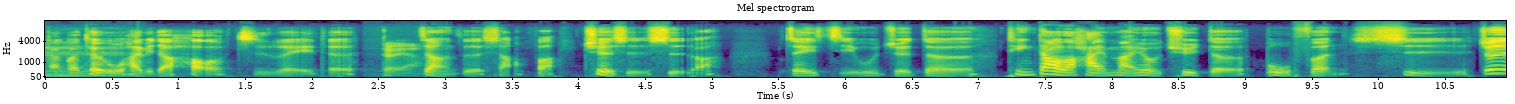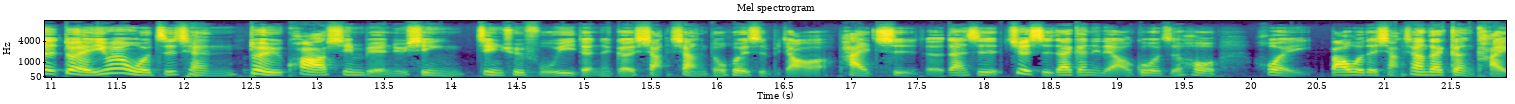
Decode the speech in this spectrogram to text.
赶快退伍还比较好之类的。对啊，这样子的想法确实是啊。这一集我觉得听到了还蛮有趣的部分是，就是对，因为我之前对于跨性别女性进去服役的那个想象都会是比较排斥的，但是确实在跟你聊过之后。会把我的想象再更开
